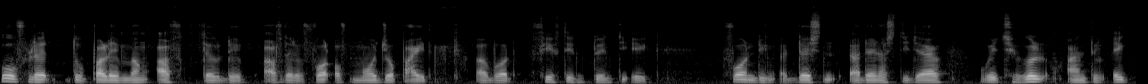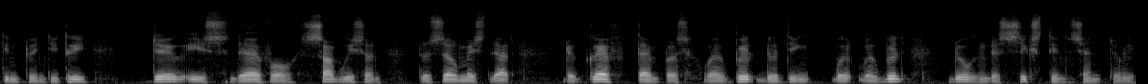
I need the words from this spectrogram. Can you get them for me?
who fled to Palembang after the after the fall of Mojopahit about 1528, founding a, a dynasty there which ruled until 1823. There is therefore some reason to surmise that the grave temples were built during, were built during the 16th century.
